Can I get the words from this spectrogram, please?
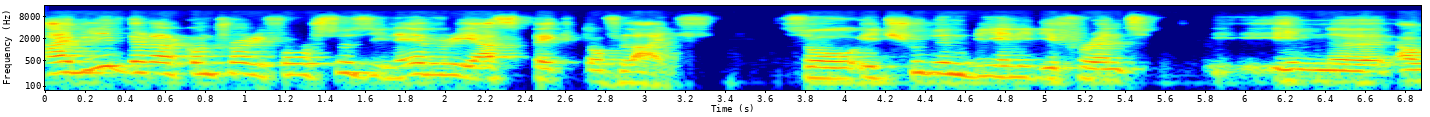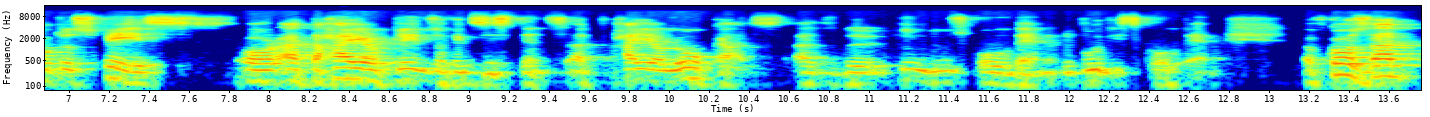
I believe there are contrary forces in every aspect of life. So it shouldn't be any different in uh, outer space or at the higher planes of existence, at higher lokas, as the Hindus call them, the Buddhists call them. Of course, that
